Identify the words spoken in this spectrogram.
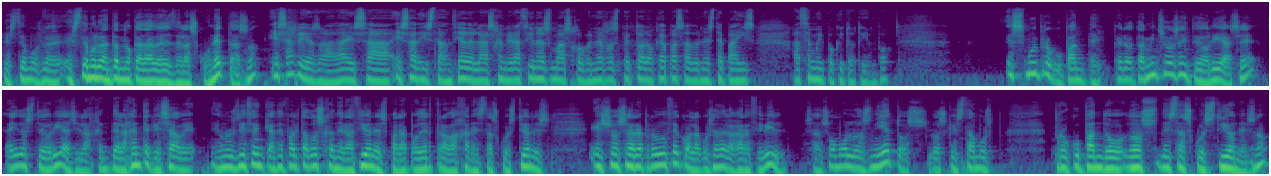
estemos, estemos levantando cada vez de las cunetas, ¿no? Es arriesgada esa, esa distancia de las generaciones más jóvenes respecto a lo que ha pasado en este país hace muy poquito tiempo es muy preocupante, pero también solo hay teorías, ¿eh? Hay dos teorías y la gente, la gente que sabe, unos dicen que hace falta dos generaciones para poder trabajar estas cuestiones. Eso se reproduce con la cuestión de la guerra civil. O sea, somos los nietos los que estamos preocupándonos de estas cuestiones, ¿no?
